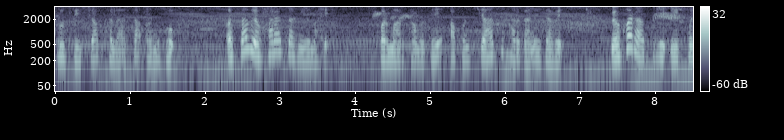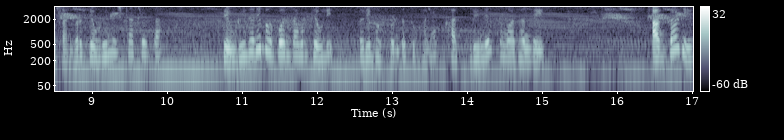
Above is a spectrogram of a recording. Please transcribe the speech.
कृतीच्या फलाचा अनुभव असा व्यवहाराचा नियम आहे. परमार्थामध्ये आपण त्याच मार्गाने जावे. व्यवहारात तुम्ही एकमेकांवर केवढी निष्ठा ठेवता? तेवढी जरी भगवंतावर ठेवली तरी भगवंत तुम्हाला खात्रीने समाधान देईल. आगगाडीत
